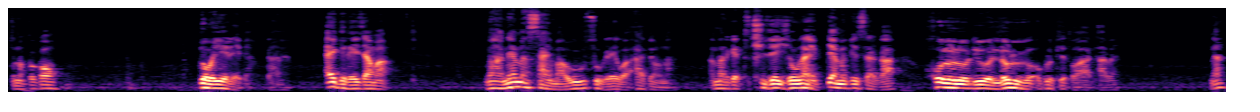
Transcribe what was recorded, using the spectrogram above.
ကျွန်တော်ကောကောင်းပြောရတယ်ဗျဒါပဲအဲ့ကလေးကြမှာ ငါနဲ့မဆိုင်ပါဘူးဆိုကြတယ်ကွာအဲ့ပြောလားအမေရိကတချီလေးယုံလိုက်ပြန်မကိစ္စကဟိုလိုလိုဒီလိုလှုပ်လို့လို့အခုလိုဖြစ်သွားတာဒါပဲနော်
